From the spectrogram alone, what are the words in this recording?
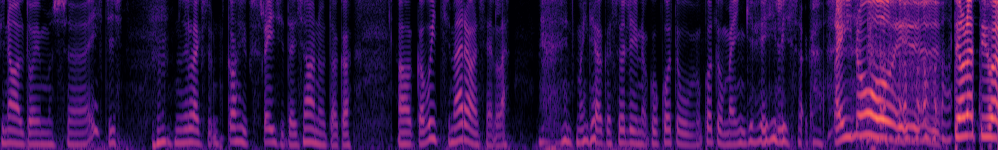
finaal toimus äh, Eestis mm. -hmm. selleks kahjuks reisida ei saanud, aga, aga võitsime ära selle et ma ei tea, kas oli nagu kodu, kodumängija eelis, aga. ei no, te olete ju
